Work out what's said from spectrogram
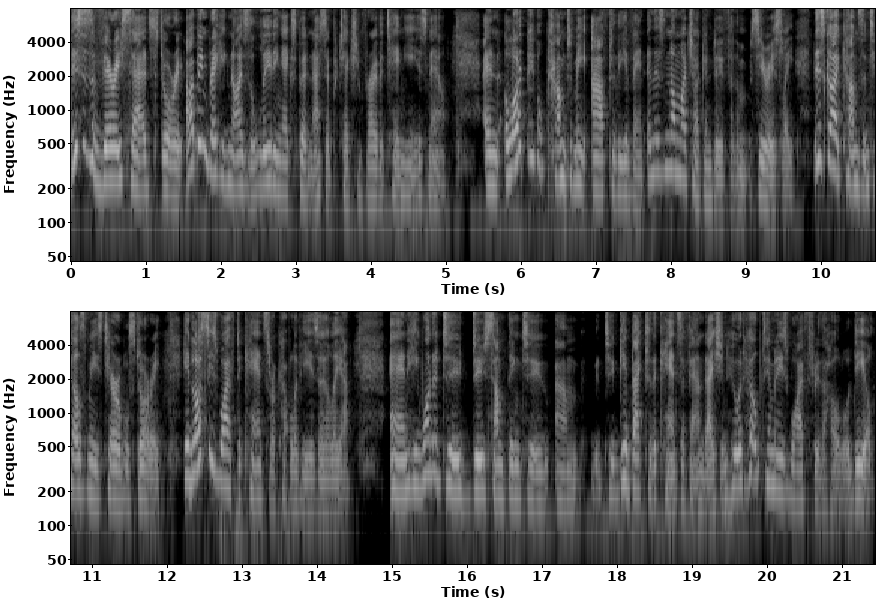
This is a very sad story. I've been recognized as a leading expert in asset protection for over 10 years now. And a lot of people come to me after the event, and there's not much I can do for them, seriously. This guy comes and tells me his terrible story. He'd lost his wife to cancer a couple of years earlier, and he wanted to do something to, um, to give back to the Cancer Foundation, who had helped him and his wife through the whole ordeal.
